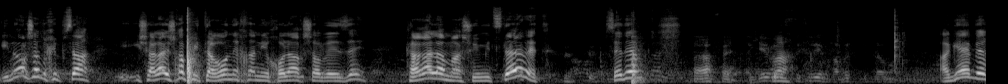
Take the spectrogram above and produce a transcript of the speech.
היא לא עכשיו חיפשה, היא שאלה, יש לך פתרון איך אני יכולה עכשיו וזה? קרה לה משהו, היא מצטערת, בסדר? מה? הגבר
